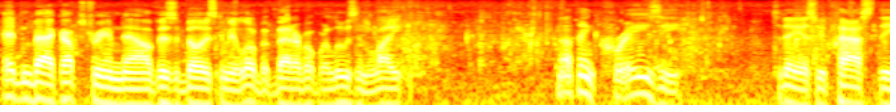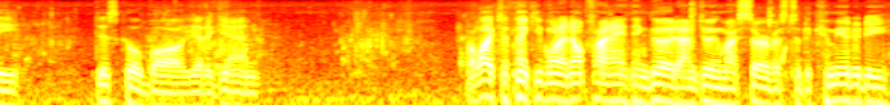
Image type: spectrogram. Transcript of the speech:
Heading back upstream now. Visibility is going to be a little bit better, but we're losing light. Nothing crazy today as we pass the disco ball yet again. I like to think even when I don't find anything good, I'm doing my service to the community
